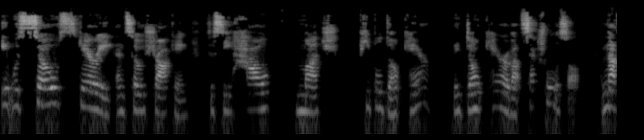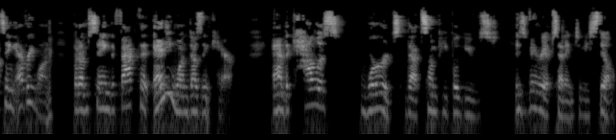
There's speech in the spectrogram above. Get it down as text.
it was so scary and so shocking to see how much people don't care. They don't care about sexual assault. I'm not saying everyone, but I'm saying the fact that anyone doesn't care and the callous words that some people used is very upsetting to me still.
